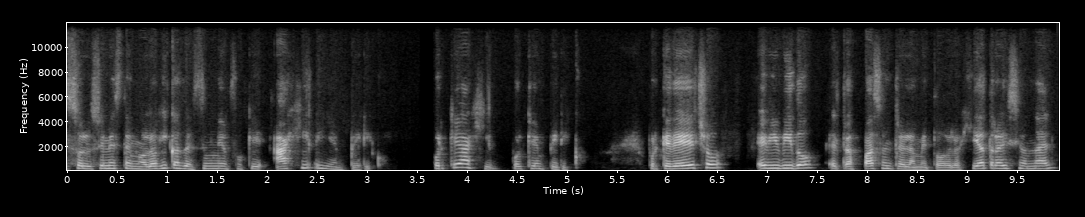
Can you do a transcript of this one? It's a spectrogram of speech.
soluciones tecnológicas desde un enfoque ágil y empírico. ¿Por qué ágil? ¿Por qué empírico? Porque de hecho he vivido el traspaso entre la metodología tradicional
